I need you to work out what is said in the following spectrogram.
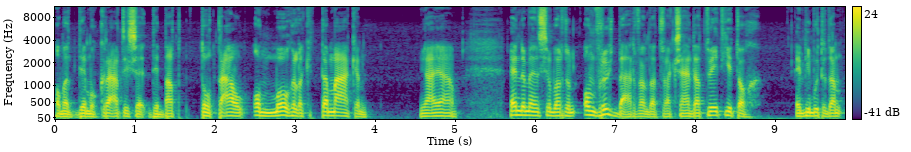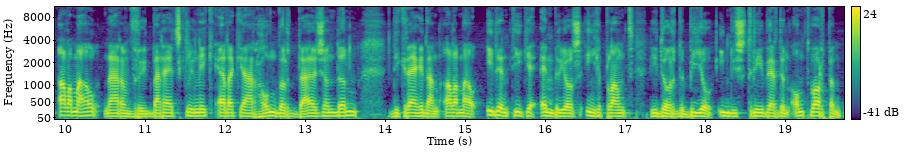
om het democratische debat totaal onmogelijk te maken. Ja, ja. En de mensen worden onvruchtbaar van dat vaccin, dat weet je toch. En die moeten dan allemaal naar een vruchtbaarheidskliniek, elk jaar honderdduizenden. Die krijgen dan allemaal identieke embryo's ingeplant die door de bio-industrie werden ontworpen.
